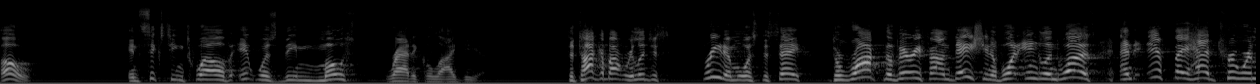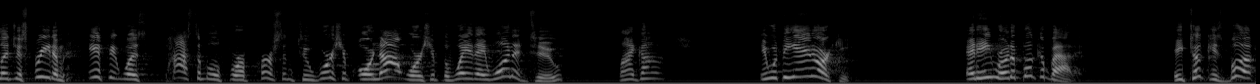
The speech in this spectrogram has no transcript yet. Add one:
Oh, in 1612, it was the most radical idea. To talk about religious freedom was to say, to rock the very foundation of what England was. And if they had true religious freedom, if it was possible for a person to worship or not worship the way they wanted to, my gosh, it would be anarchy. And he wrote a book about it. He took his book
